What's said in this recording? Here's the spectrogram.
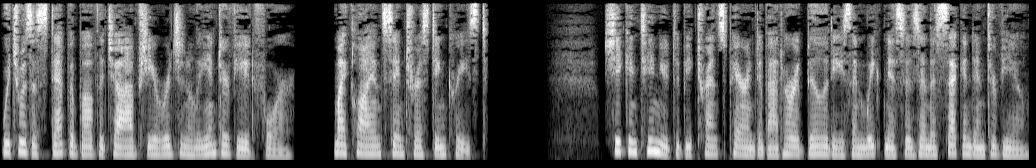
which was a step above the job she originally interviewed for. My client's interest increased. She continued to be transparent about her abilities and weaknesses in the second interview.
